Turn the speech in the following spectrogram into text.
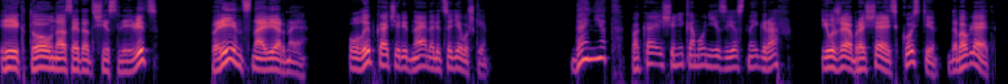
И кто у нас этот счастливец? Принц, наверное. Улыбка очередная на лице девушки. Да нет, пока еще никому неизвестный граф. И уже обращаясь к Косте, добавляет.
